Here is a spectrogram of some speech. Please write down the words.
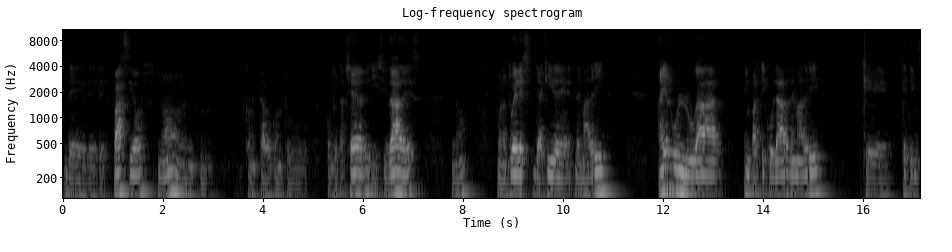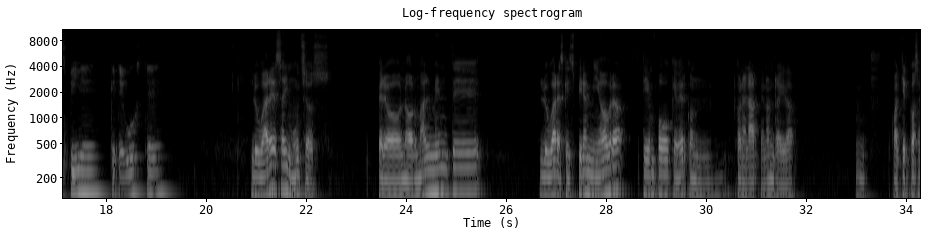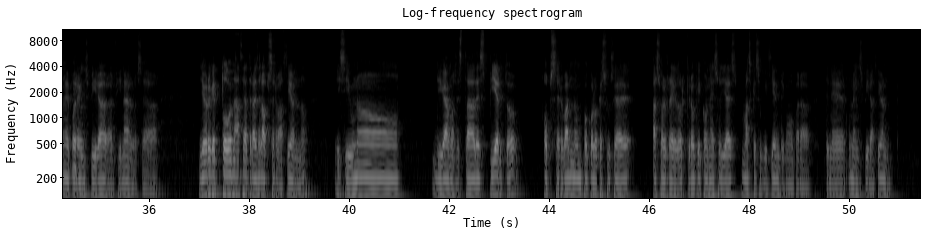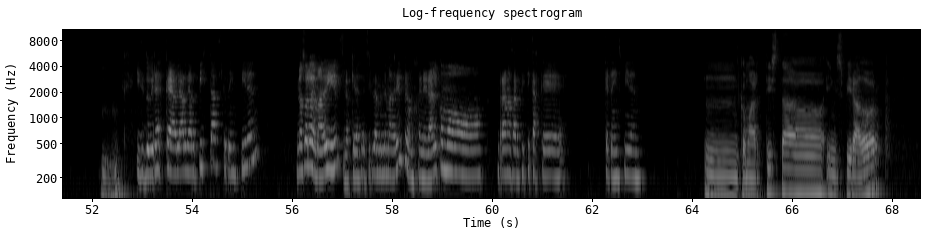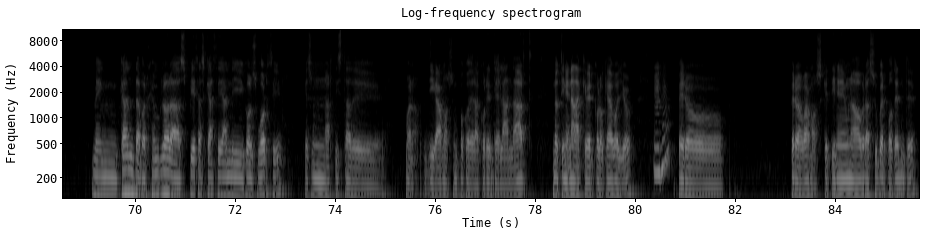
de, de- de espacios, ¿no? Conectado con tu, con tu taller y ciudades, ¿no? Bueno, tú eres de aquí de, de Madrid. ¿Hay algún lugar en particular de Madrid que, que te inspire, que te guste? Lugares hay muchos, pero normalmente lugares que inspiran mi obra tienen poco que ver con, con el arte, ¿no? En realidad. Mm, Cualquier cosa me podría inspirar al final, o sea, yo creo que todo nace a través de la observación, ¿no? Y si uno, digamos, está despierto, observando un poco lo que sucede a su alrededor, creo que con eso ya es más que suficiente como para tener una inspiración. Y si tuvieras que hablar de artistas que te inspiren, no solo de Madrid, si nos quieres decir también de Madrid, pero en general como ramas artísticas que, que te inspiren. Mm, como artista inspirador, me encanta, por ejemplo, las piezas que hace Andy Goldsworthy, que es un artista de, bueno, digamos un poco de la corriente de land art. No tiene nada que ver con lo que hago yo, pero, pero vamos, que tiene una obra súper potente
